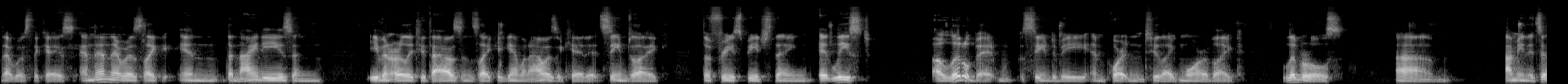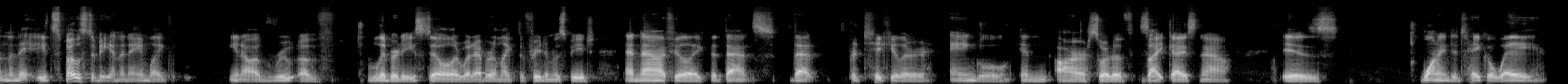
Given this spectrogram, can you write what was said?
that was the case. And then there was like in the 90s and even early 2000s, like again, when I was a kid, it seemed like the free speech thing, at least a little bit, seemed to be important to like more of like liberals. Um, I mean, it's in the name, it's supposed to be in the name, like, you know, a root of liberty still or whatever, and like the freedom of speech. And now I feel like that that's that particular angle in our sort of zeitgeist now is wanting to take away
